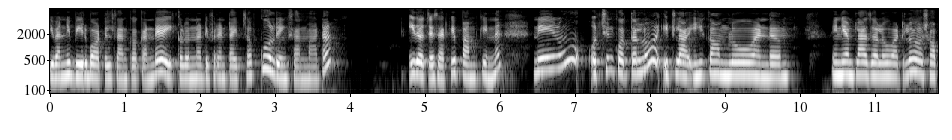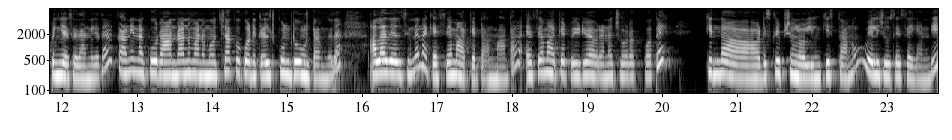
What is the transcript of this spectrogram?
ఇవన్నీ బీర్ బాటిల్స్ అనుకోకండి ఇక్కడ ఉన్న different types of cool drinks అనమాట ఇది వచ్చేసరికి పంకిన్ నేను వచ్చిన కొత్తల్లో ఇట్లా ఈకామ్లో అండ్ ఇండియన్ ప్లాజాలో వాటిలో షాపింగ్ చేసేదాన్ని కదా. కానీ నాకు రాను రాను మనం వచ్చాక కొన్ని తెలుసుకుంటూ ఉంటాం కదా. అలా తెలిసిందే నాకు ఎస్ఏ మార్కెట్ అనమాట ఎస్ఏ మార్కెట్ వీడియో ఎవరైనా చూడకపోతే కింద డిస్క్రిప్షన్లో లింక్ ఇస్తాను. వెళ్ళి చూసేసేయండి.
